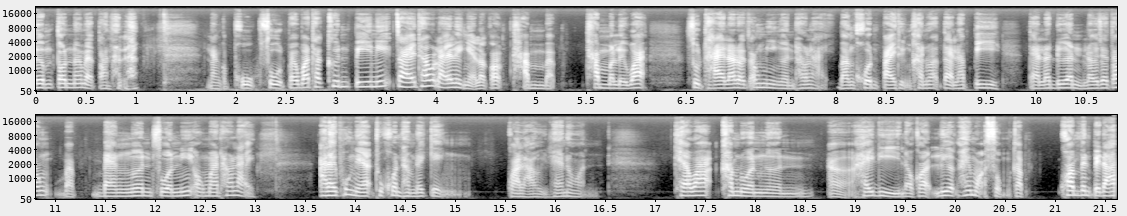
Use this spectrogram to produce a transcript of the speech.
เริ่มต้นตั้งแต่ตอนนั้นแล้วนางก็ผูกสูตรไปว่าถ้าขึ้นปีนี้ใจเท่าไหร่อะไรเงี้ยแล้วก็ทำแบบทำมาเลยว่า สุดท้ายแล้วเราต้องมีเงินเท่าไหร่ บางคนไปถึงขั้นว่าแต่ละปี แต่ละเดือนเราจะต้องแบบแบ่งเงินส่วนนี้ออกมาเท่าไหร่ อะไรพวกเนี้ย ทุกคนทำได้เก่งกว่าเราอยู่แน่นอน แค่ว่าคำนวณเงินเอ่อให้ดีแล้วก็เลือกให้เหมาะสมกับความเป็นไปได้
